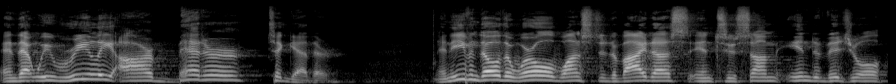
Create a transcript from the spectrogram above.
and that we really are better together. And even though the world wants to divide us into some individual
